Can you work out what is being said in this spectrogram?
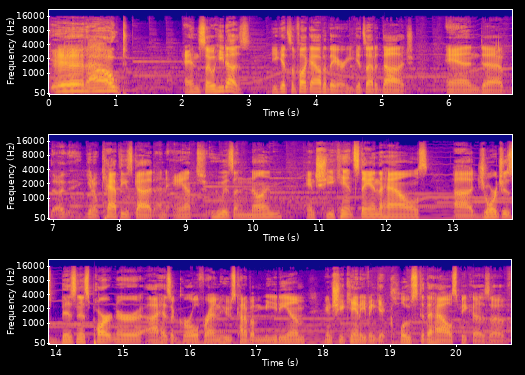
get out." And so he does. He gets the fuck out of there. He gets out of Dodge. And, uh, uh, you know, Kathy's got an aunt who is a nun and she can't stay in the house. Uh, George's business partner uh, has a girlfriend who's kind of a medium and she can't even get close to the house because of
